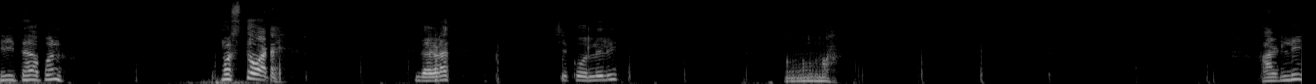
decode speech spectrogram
हे इथं आपण मस्त वाट आहे. दगडात अशी कोरलेली हार्डली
